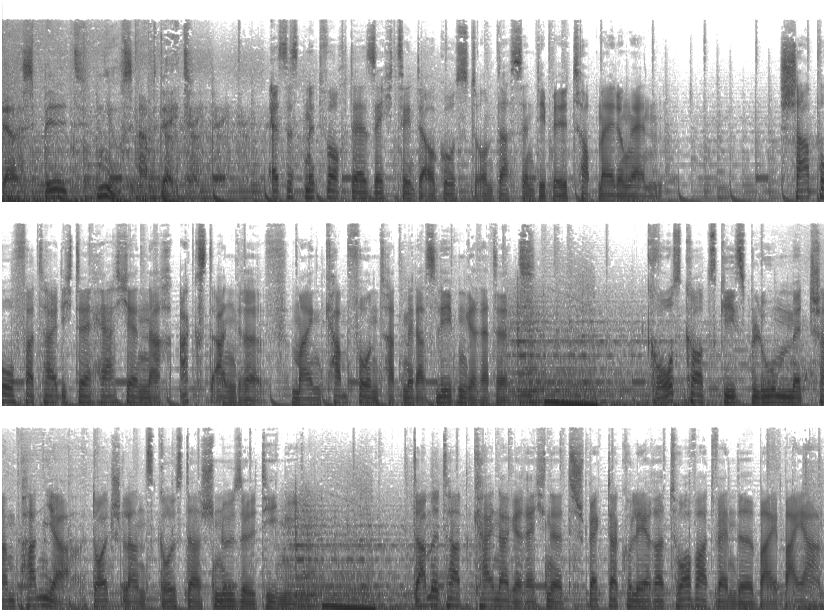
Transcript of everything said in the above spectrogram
Das Bild News Update. Es ist Mittwoch, der 16. August und das sind die Bild meldungen Schapo verteidigte Herrchen nach Axtangriff. Mein Kampfhund hat mir das Leben gerettet. Großkotz gießt Blumen mit Champagner, Deutschlands größter Schnöseltini. Damit hat keiner gerechnet. Spektakuläre Torwartwende bei Bayern.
